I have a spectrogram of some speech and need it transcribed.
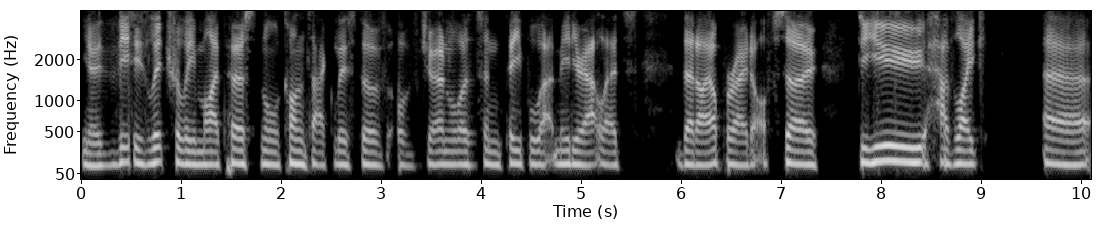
you know this is literally my personal contact list of of journalists and people at media outlets that I operate off. So do you have like uh,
